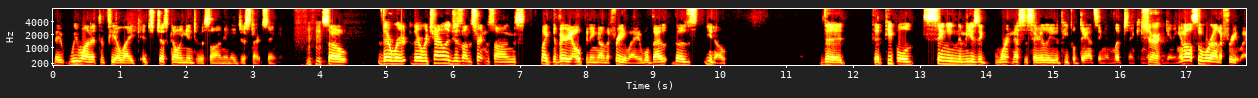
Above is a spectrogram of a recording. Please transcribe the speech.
they, we want it to feel like it's just going into a song and they just start singing. so there were there were challenges on certain songs, like the very opening on the freeway. Well, tho- those you know the the people singing the music weren't necessarily the people dancing and lip syncing Sure. at the beginning, and also we're on a freeway.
